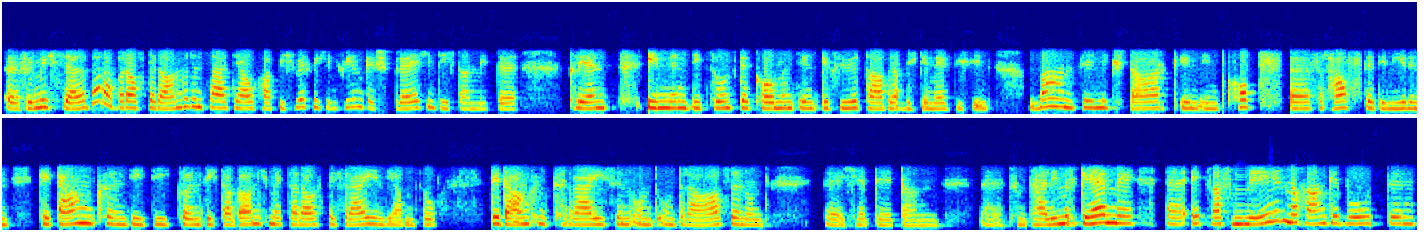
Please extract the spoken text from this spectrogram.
äh, für mich selber, aber auf der anderen Seite auch habe ich wirklich in vielen Gesprächen, die ich dann mit äh, KlientInnen, die zu uns gekommen sind, geführt habe, habe ich gemerkt, die sind wahnsinnig stark im, im Kopf äh, verhaftet, in ihren Gedanken, die, die können sich da gar nicht mehr daraus befreien, die haben so Gedankenkreisen und, und Rasen und äh, ich hätte dann äh, zum Teil immer gerne äh, etwas mehr noch angeboten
